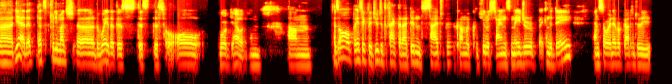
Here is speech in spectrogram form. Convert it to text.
but yeah, that that's pretty much uh, the way that this this this all worked out, and um, it's all basically due to the fact that I didn't decide to become a computer science major back in the day, and so I never got into the,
